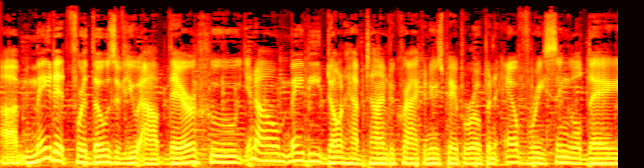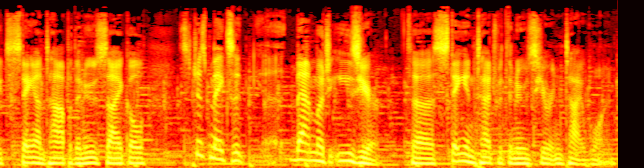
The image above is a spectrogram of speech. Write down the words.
Uh, made it for those of you out there who, you know, maybe don't have time to crack a newspaper open every single day to stay on top of the news cycle. So it just makes it uh, that much easier to stay in touch with the news here in Taiwan.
